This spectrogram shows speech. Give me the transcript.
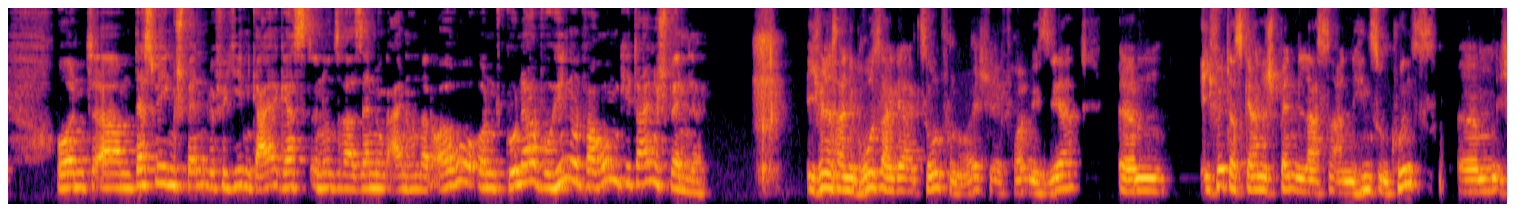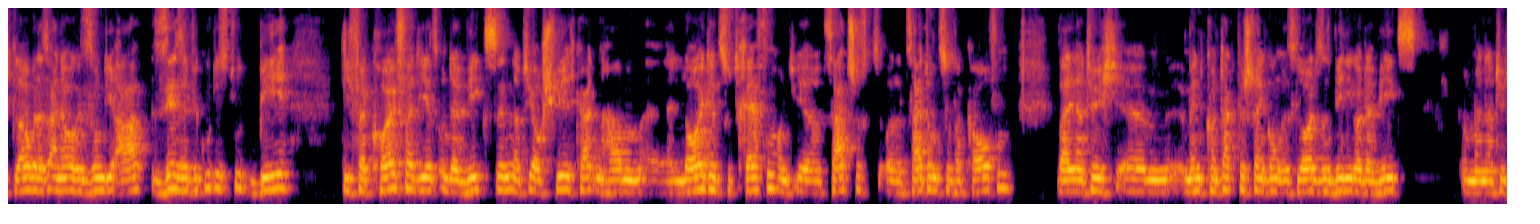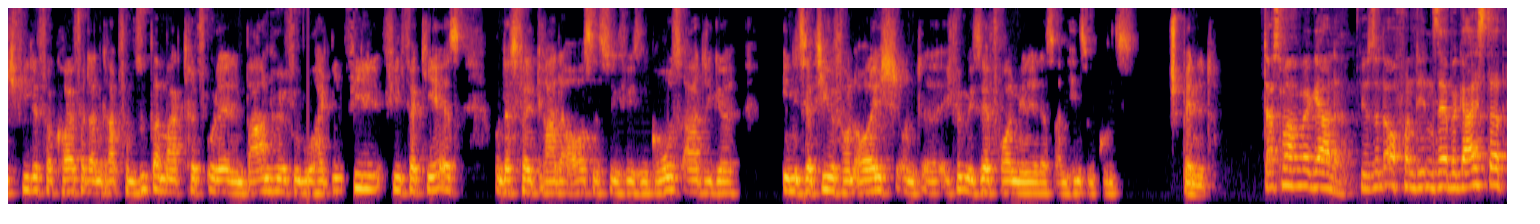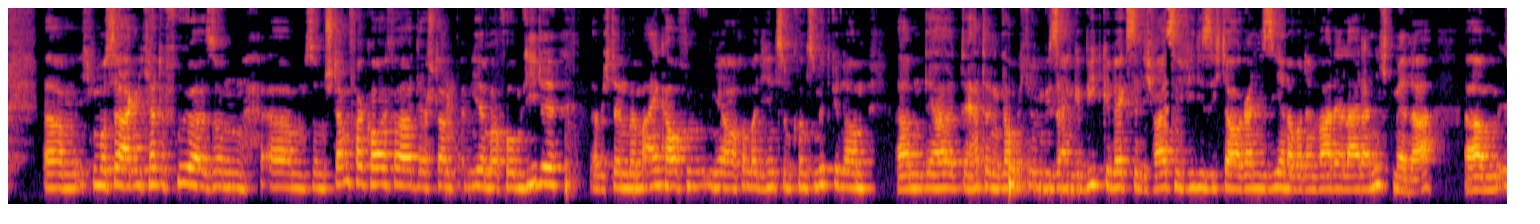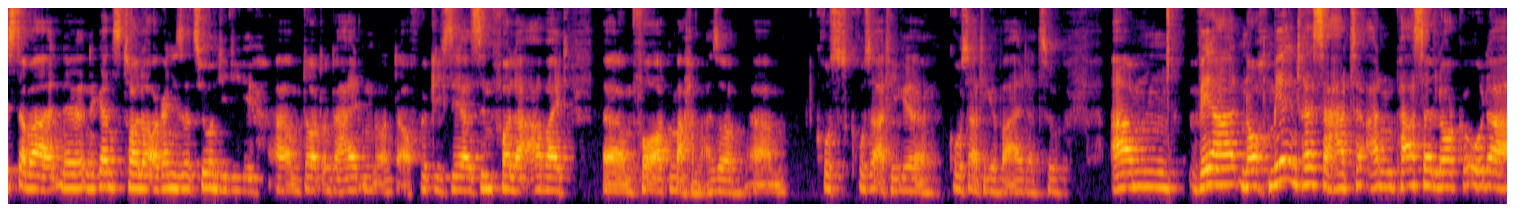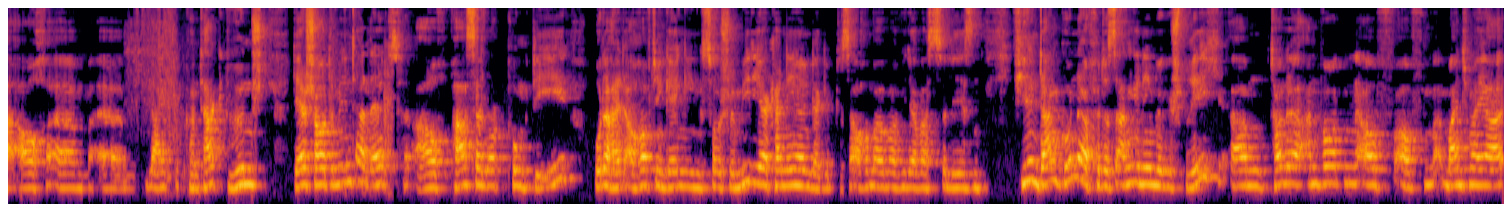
Und ähm, deswegen spenden wir für jeden Gast in unserer Sendung 100 Euro. Und Gunnar, wohin und warum geht deine Spende? Ich finde das eine großartige Aktion von euch. Freut mich sehr. Ähm, ich würde das gerne spenden lassen an Hinz und Kunst. Ähm, ich glaube, das ist eine Organisation, die A, sehr, sehr viel Gutes tut. B, die Verkäufer, die jetzt unterwegs sind, natürlich auch Schwierigkeiten haben, äh, Leute zu treffen und ihre Zeitschrift oder Zeitung zu verkaufen, weil natürlich ähm, wenn Kontaktbeschränkung ist, Leute sind weniger unterwegs und man natürlich viele Verkäufer dann gerade vom Supermarkt trifft oder in den Bahnhöfen, wo halt viel, viel Verkehr ist und das fällt gerade aus. Deswegen finde ich eine großartige Initiative von euch und äh, ich würde mich sehr freuen, wenn ihr das an Hinz und Kunst spendet. Das machen wir gerne. Wir sind auch von denen sehr begeistert. Ähm, ich muss sagen, ich hatte früher so einen, ähm, so einen Stammverkäufer, der stand bei mir immer vor dem Lidl. Da habe ich dann beim Einkaufen mir auch immer die Hin zum Kunst mitgenommen. Ähm, der, der hat dann, glaube ich, irgendwie sein Gebiet gewechselt. Ich weiß nicht, wie die sich da organisieren, aber dann war der leider nicht mehr da. Ähm, ist aber eine, eine ganz tolle Organisation, die die ähm, dort unterhalten und auch wirklich sehr sinnvolle Arbeit ähm, vor Ort machen. Also ähm, groß, großartige, großartige Wahl dazu. Ähm, wer noch mehr Interesse hat an Parcellock oder auch ähm, äh, vielleicht Kontakt wünscht, der schaut im Internet auf parcellock.de oder halt auch auf den gängigen Social Media Kanälen. Da gibt es auch immer mal wieder was zu lesen. Vielen Dank, Gunnar, für das angenehme Gespräch. Ähm, tolle Antworten auf, auf manchmal ja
